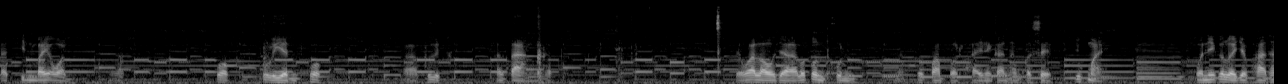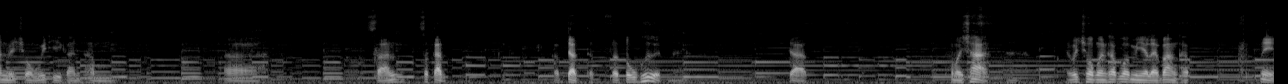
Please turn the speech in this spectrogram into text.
กัดกินใบอ่อนนะครับ พวกทุเรียนพวกพืชต่างๆนะครับ แต่ว่าเราจะลดต้นทุน พื่อความปลอดภัยในการทำเกษตรยุคใหม่ วันนี้ก็เลยจะพาท่านไปชมวิธีการทำอ่าสารสกัดกำจัดศัตรูพืชนะจากธรรมชาติเดี๋ยวไปชมกันครับว่ามีอะไรบ้างครับ นี่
